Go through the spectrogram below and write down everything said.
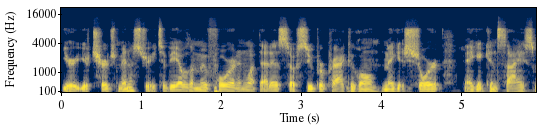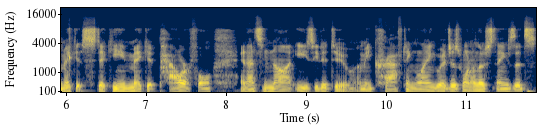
your your church ministry to be able to move forward and what that is. So super practical, make it short, make it concise, make it sticky, make it powerful. And that's not easy to do. I mean, crafting language is one of those things that's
